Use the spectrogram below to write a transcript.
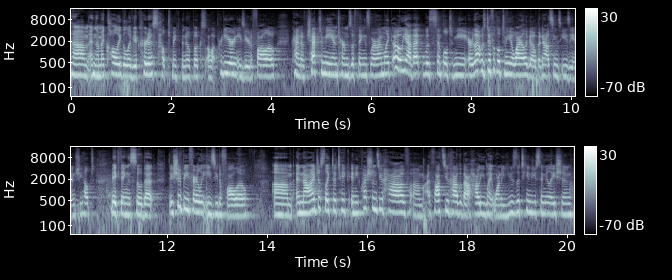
Um, and then my colleague Olivia Curtis helped make the notebooks a lot prettier and easier to follow, kind of checked me in terms of things where I'm like, oh yeah, that was simple to me, or that was difficult to me a while ago, but now it seems easy. And she helped make things so that they should be fairly easy to follow. Um, and now I'd just like to take any questions you have, um, thoughts you have about how you might want to use the TNG simulation.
